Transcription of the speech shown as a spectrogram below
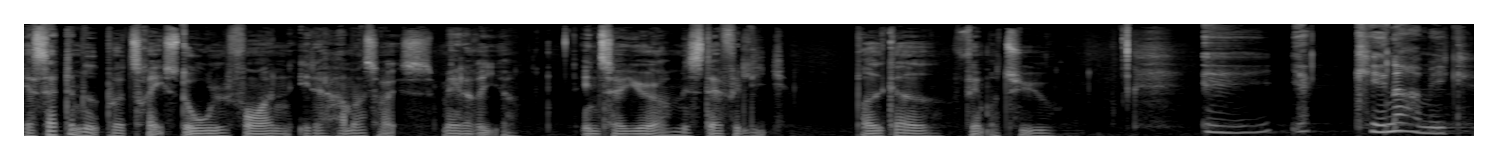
Jeg satte dem ned på tre stole foran et af Hammershøjs malerier. Interiør med Staffeli, Bredgade 25. Øh, jeg kender ham ikke.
